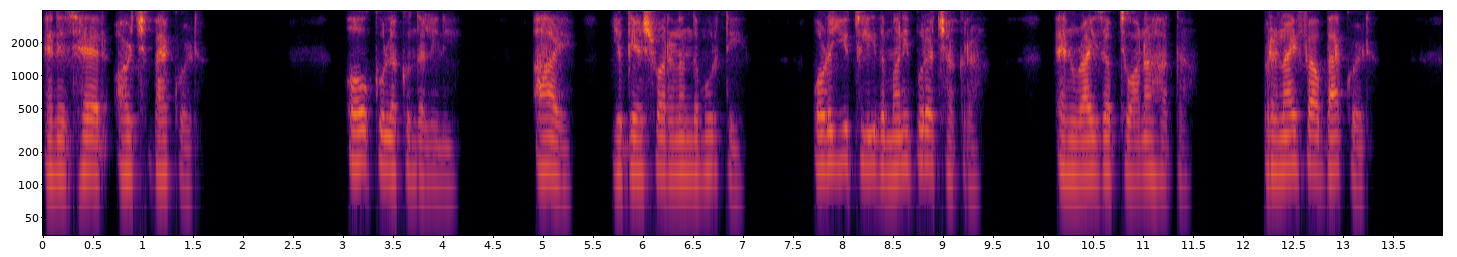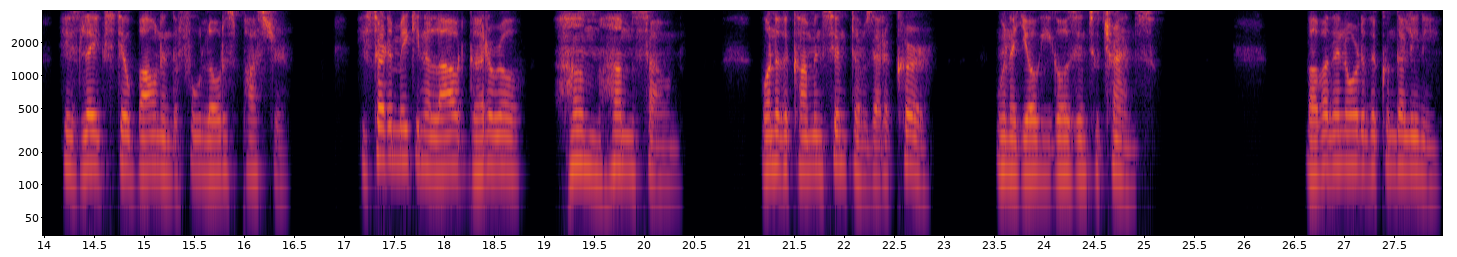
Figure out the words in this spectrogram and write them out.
and his head arched backward. O Kula Kundalini, I, Yogeshwar Anandamurti, order you to leave the Manipura chakra and rise up to Anahata. Pranay fell backward, his legs still bound in the full lotus posture. He started making a loud guttural hum hum sound, one of the common symptoms that occur when a yogi goes into trance. Baba then ordered the Kundalini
